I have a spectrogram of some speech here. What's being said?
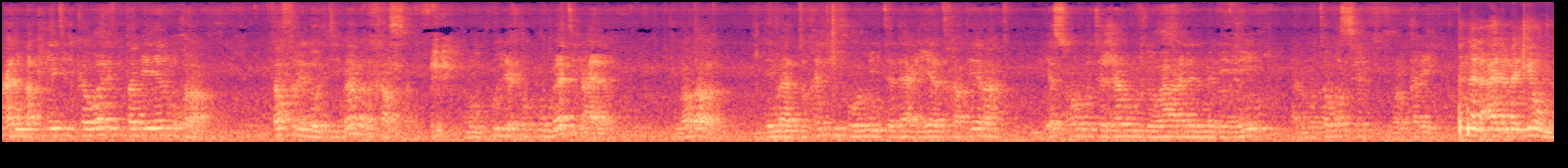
عن بقية الكوارث الطبيعية الأخرى تفرض اهتماما خاصا من كل حكومات العالم نظرا لما تخلفه من تداعيات خطيرة يصعب تجاوزها على المدينين المتوسط والقريب. أن العالم اليوم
